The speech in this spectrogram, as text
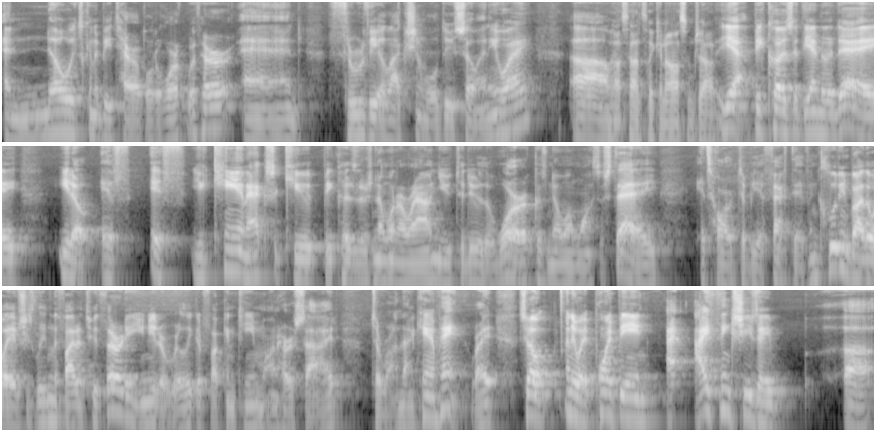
and know it's going to be terrible to work with her, and through the election we'll do so anyway. Um, Oh, sounds like an awesome job. yeah, because at the end of the day, you know, if if you can't execute because there's no one around you to do the work because no one wants to stay, it's hard to be effective. Including, by the way, if she's leading the fight at 230, you need a really good fucking team on her side to run that campaign, right? So anyway, point being, I, I think she's a uh,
